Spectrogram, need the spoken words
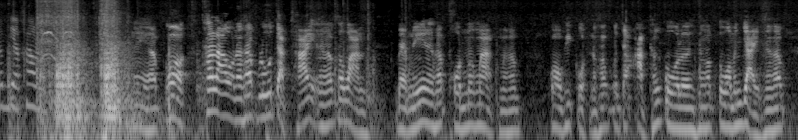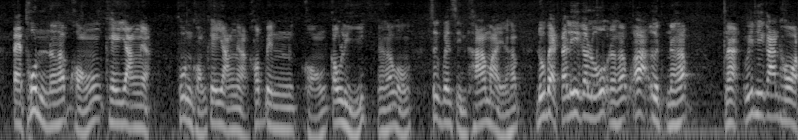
ป๊บเดียวเข้าเลยนี่ครับ ก็ถ้าเรานะครับรู้จักใช้นะครับ สว่านแบบนี้นะครับ ทนมากๆนะครับก็พี่กดนะครับ ก็จะอัดทั้งตัวเลยนะครับ ตัวมันใหญ่นะครับ แต่ทุ่นนะครับของเคยังเนี่ย ทุ่นของเคยังเนี่ยเขาเป็นของเกาหลีนะครับผมซึ่งเป็นสินค้าใหม่นะครับ ดูแบตเตอรี่ก็รู้นะครับว่าอึดนะครับนะวิธีการถอด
